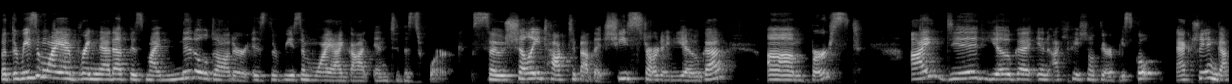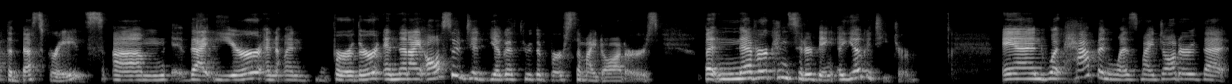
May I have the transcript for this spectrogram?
But the reason why I bring that up is my middle daughter is the reason why I got into this work. So Shelly talked about that she started yoga um, first. I did yoga in occupational therapy school actually and got the best grades um, that year and, and further. And then I also did yoga through the births of my daughters, but never considered being a yoga teacher. And what happened was my daughter, that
